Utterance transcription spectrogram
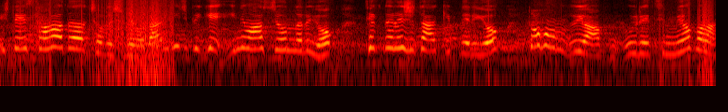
İşte sahada çalışmıyorlar. Hiçbir inovasyonları yok. Teknoloji takipleri yok. Tohum üretilmiyor falan.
